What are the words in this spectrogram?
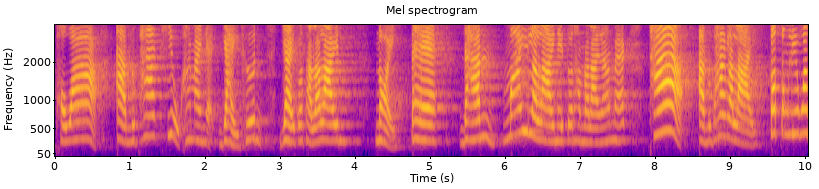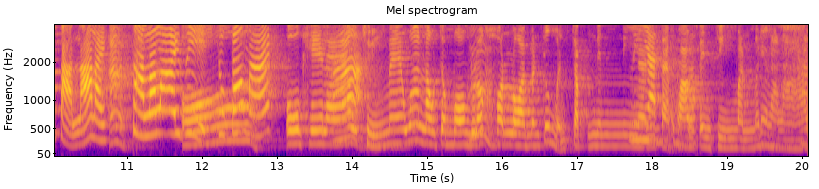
เพราะว่าอนุภาคที่อยู่ข้างในเนี่ยใหญ่ขึ้น ใหญ่กว่าสารละลายหน่อย แต่ ดันไม่ละลายในตัวทำละลายนะแม็ก ถ้าอนุภาคละลายก็ต้องเรียกว่าสารละอะไรอะสารละลายสิอ๋อถูกต้องไหม โอเคแล้ว อ่าถึงแม้ว่าเราจะมองดูแล้วอืมคอนลอยมันก็เหมือนจับเนียนเนีเนียยนนแต่ความเป็นจริงมันไม่ได้ละลาย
